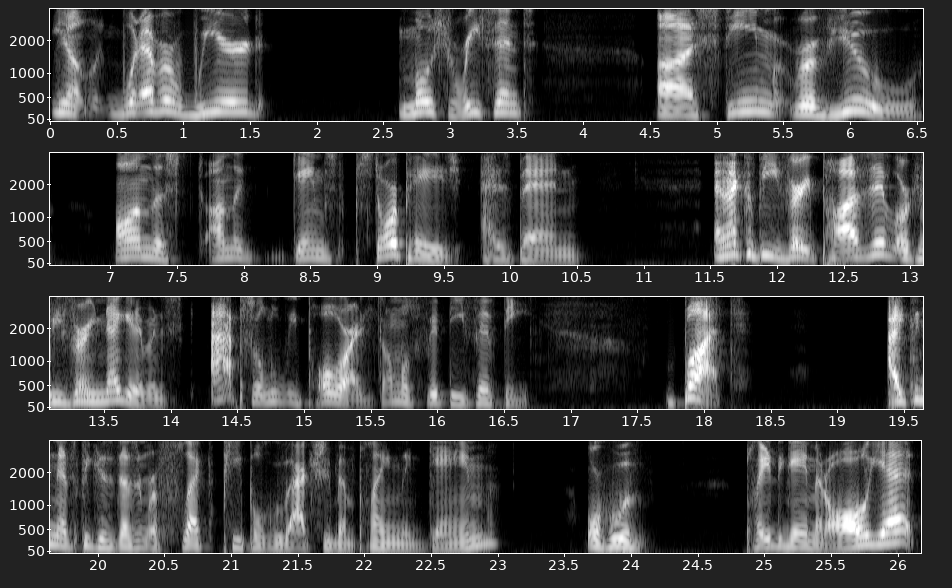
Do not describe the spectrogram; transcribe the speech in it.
you know whatever weird most recent uh steam review on the on the game's store page has been and that could be very positive or it could be very negative and it's absolutely polarized. It's almost 50-50 but i think that's because it doesn't reflect people who've actually been playing the game or who have played the game at all yet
